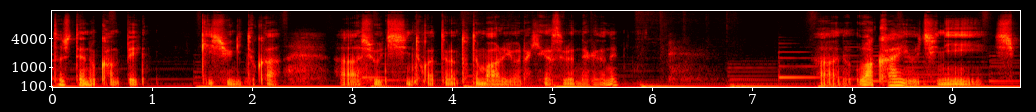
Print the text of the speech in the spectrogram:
としての完璧主義とかあ羞恥心とかっていうのはとてもあるような気がするんだけどね。あの若いうちに失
